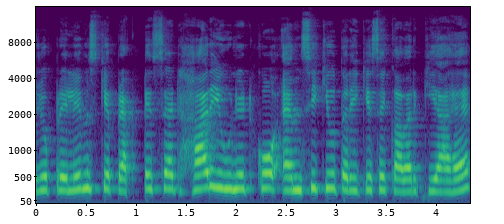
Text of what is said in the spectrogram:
जो प्रीलिम्स के प्रैक्टिस सेट हर यूनिट को एम सी क्यू तरीके से कवर किया है।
